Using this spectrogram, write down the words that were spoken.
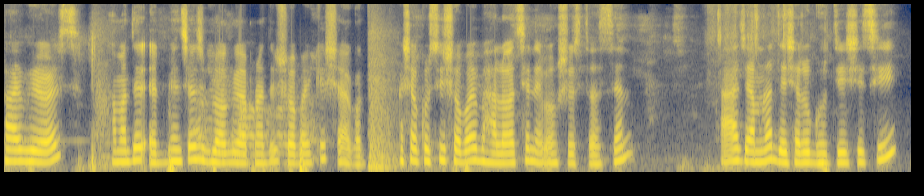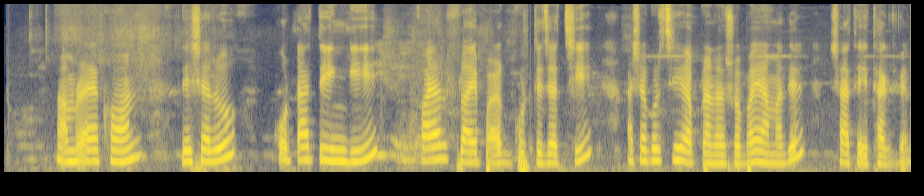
হাই ভিউয়ার্স আমাদের অ্যাডভেঞ্চার্স ব্লগে আপনাদের সবাইকে স্বাগত। আশা করছি সবাই ভালো আছেন এবং সুস্থ আছেন। আজ আমরা দেশারু ঘুরতে এসেছি। আমরা এখন দেশারু কোটাতিঙ্গি ফায়ারফ্লাই পার্ক ঘুরতে যাচ্ছি। আশা করছি আপনারা সবাই আমাদের সাথেই থাকবেন।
